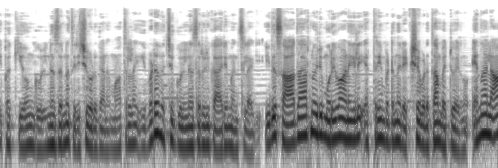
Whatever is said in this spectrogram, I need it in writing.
ഇപ്പൊ ക്യൂൻ ഗുൽനസറിന് തിരിച്ചു കൊടുക്കുകയാണ്. മാത്രമല്ല ഇവിടെ വെച്ച് ഗുൽനസർ ഒരു കാര്യം മനസ്സിലാക്കി. ഇത് സാധാരണ ഒരു മുറിവാണെങ്കിൽ എത്രയും പെട്ടെന്ന് രക്ഷപ്പെടുത്താൻ പറ്റുമായിരുന്നു. എന്നാൽ ആ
